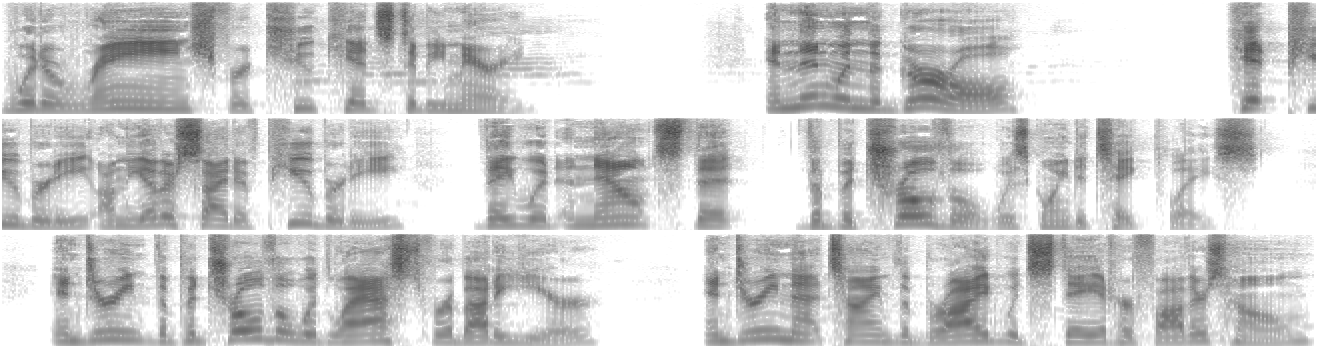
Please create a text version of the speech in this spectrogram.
would arrange for two kids to be married. And then when the girl hit puberty, on the other side of puberty, they would announce that the betrothal was going to take place. And during the betrothal would last for about a year. And during that time, the bride would stay at her father's home,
